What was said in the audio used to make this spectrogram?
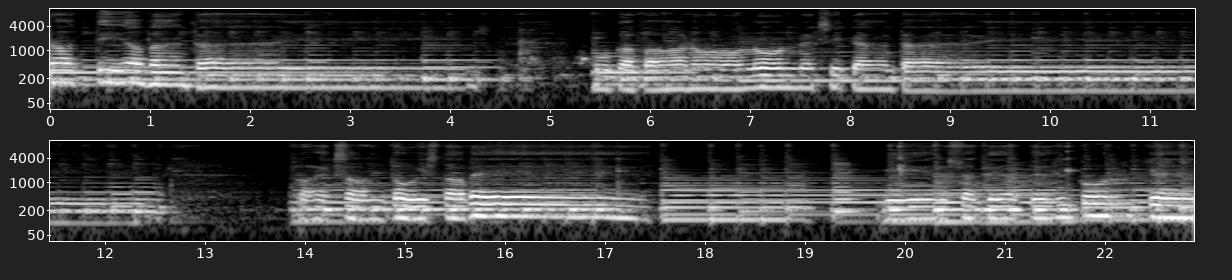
rattia vääntäis. Kuka pahan on onneksi kääntäis. Kahdeksantoista V. Mielessä teatterin korkea.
